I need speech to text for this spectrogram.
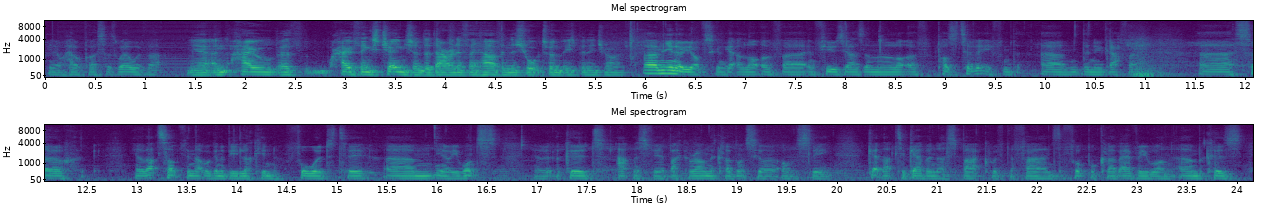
you know, help us as well with that. Yeah, and how have, how things changed under Darren if they have in the short term that he's been in charge? Um, you know, you're obviously going to get a lot of uh, enthusiasm and a lot of positivity from the, um, the new gaffer. Uh, so, you know, that's something that we're going to be looking forward to. Um, you know, he wants you know, a good atmosphere back around the club. Wants to obviously get that togetherness back with the fans, the football club, everyone, um, because,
